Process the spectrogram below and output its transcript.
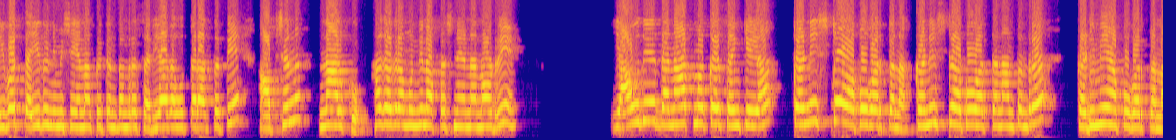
ಐವತ್ತೈದು ನಿಮಿಷ ಏನಾಗ್ತೈತಿ ಅಂತಂದ್ರ ಸರಿಯಾದ ಉತ್ತರ ಆಗ್ತೈತಿ. ಆಪ್ಷನ್ ನಾಲ್ಕು. ಹಾಗಾದ್ರ ಮುಂದಿನ ಪ್ರಶ್ನೆಯನ್ನ ನೋಡ್ರಿ. ಯಾವುದೇ ಧನಾತ್ಮಕ ಸಂಖ್ಯೆಯ ಕನಿಷ್ಠ ಅಪವರ್ತನ ಕನಿಷ್ಠ ಅಪವರ್ತನ ಅಂತಂದ್ರ ಕಡಿಮೆ ಅಪವರ್ತನ.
